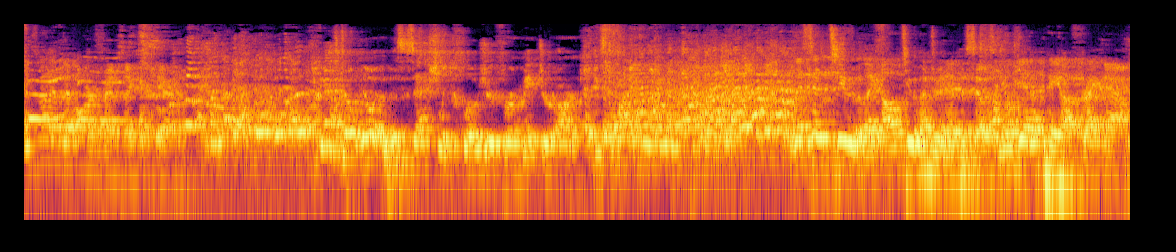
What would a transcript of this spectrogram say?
He's one of the orphans I care of. You guys don't know it, but this is actually closure for a major arc. Listen to like all 200 episodes. You'll get a payoff right now.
